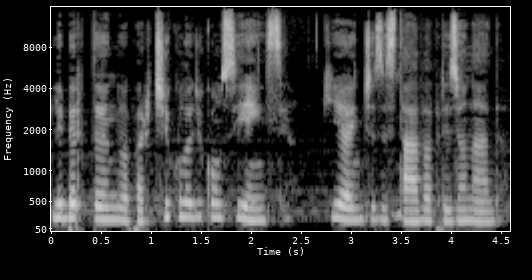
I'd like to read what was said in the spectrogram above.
Libertando a partícula de consciência que antes estava aprisionada.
